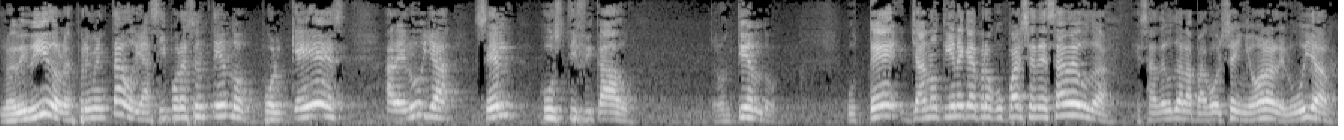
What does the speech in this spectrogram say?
Lo he vivido, lo he experimentado y así por eso entiendo por qué es, aleluya, ser justificado. Lo entiendo. Usted ya no tiene que preocuparse de esa deuda. Esa deuda la pagó el Señor, aleluya.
